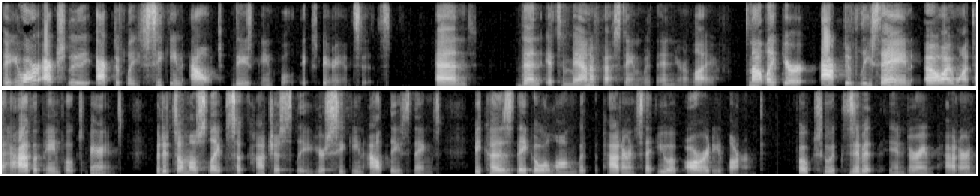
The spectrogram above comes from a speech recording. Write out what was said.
that you are actually actively seeking out these painful experiences. And then it's manifesting within your life. It's not like you're actively saying, Oh, I want to have a painful experience, but it's almost like subconsciously you're seeking out these things because they go along with the patterns that you have already learned. Folks who exhibit the enduring pattern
